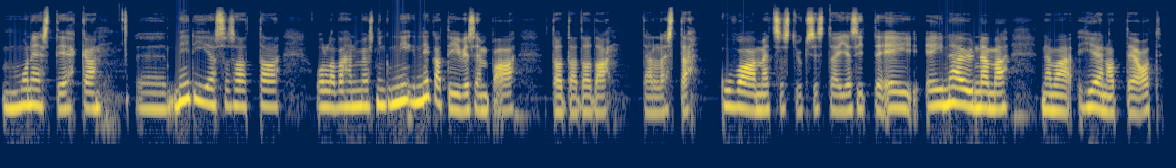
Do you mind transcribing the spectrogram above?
monesti ehkä mediassa saattaa olla vähän myös niin negatiivisempaa tota, tota, tällaista kuvaa metsästyksistä, ja sitten ei, ei näy nämä, nämä hienot teot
